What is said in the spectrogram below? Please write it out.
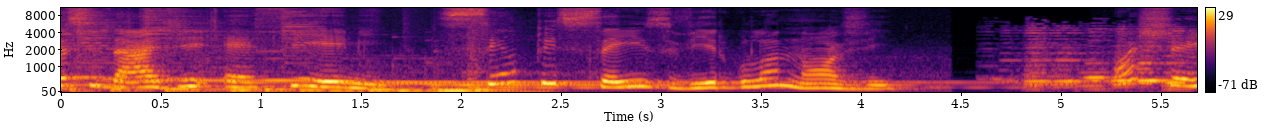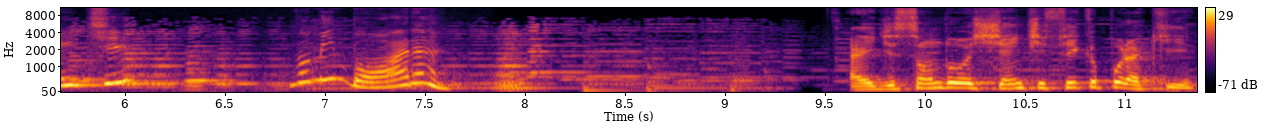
Universidade FM 106,9. Ó, gente, vamos embora. A edição do Oxente fica por aqui.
